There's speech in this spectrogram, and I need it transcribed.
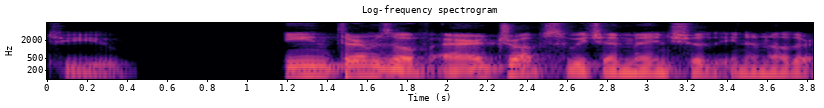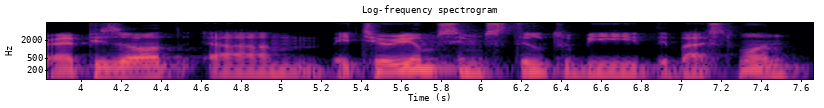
to you. In terms of airdrops, which I mentioned in another episode, um, Ethereum seems still to be the best one.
